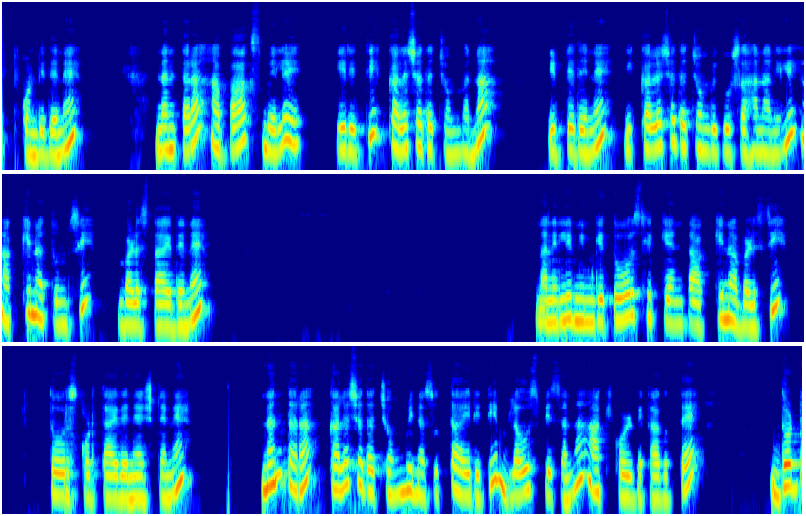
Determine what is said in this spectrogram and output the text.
ಇಟ್ಕೊಂಡಿದ್ದೇನೆ. ನಂತರ ಆ ಬಾಕ್ಸ್ ಮೇಲೆ ಈ ರೀತಿ ಕಲಶದ ಚೊಂಬನ್ನ ಇಟ್ಟಿದ್ದೇನೆ. ಈ ಕಲಶದ ಚೊಂಬಿಗೂ ಸಹ ನಾನಿಲ್ಲಿ ಅಕ್ಕಿನ ತುಂಬಿಸಿ ಬಳಸ್ತಾ ಇದ್ದೇನೆ. ನಾನಿಲ್ಲಿ ನಿಮ್ಗೆ ತೋರಿಸ್ಲಿಕ್ಕೆ ಅಂತ ಅಕ್ಕಿನ ಬಳಸಿ ತೋರಿಸ್ಕೊಡ್ತಾ ಇದ್ದೇನೆ ಅಷ್ಟೇನೆ. ನಂತರ ಕಲಶದ ಚೊಂಬಿನ ಸುತ್ತ ಈ ರೀತಿ ಬ್ಲೌಸ್ ಪೀಸ್ ಅನ್ನ ಹಾಕಿಕೊಳ್ಬೇಕಾಗುತ್ತೆ. ದೊಡ್ಡ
